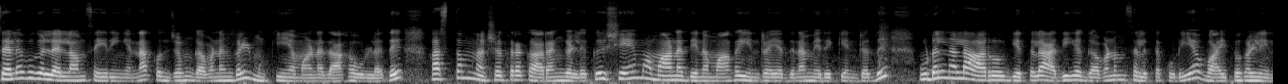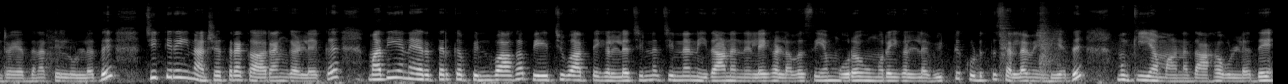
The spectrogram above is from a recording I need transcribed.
செலவுகள் எல்லாம் செய்கிறீங்கன்னா கொஞ்சம் கவனங்கள் முக்கியமானதாக உள்ளது. ஹஸ்தம் நட்சத்திரக்காரங்களுக்கு சேமமான தினமாக இன்றைய தினம் இருக்கின்றது. உடல்நல ஆரோக்கியத்தில் அதிக கவனம் செலுத்தக்கூடிய வாய்ப்புகள் இன்றைய தினத்தில் உள்ளது. சித்திரை நட்சத்திரக்காரங்களுக்கு மதிய நேரத்திற்கு பின்பாக பேச்சுவார்த்தைகளில் சின்ன சின்ன நிதான நிலைகள் அவசியம் உறவு முறைகளில் விட்டு கொடுத்து செல்ல வேண்டியது முக்கியமானதாக உள்ளது.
